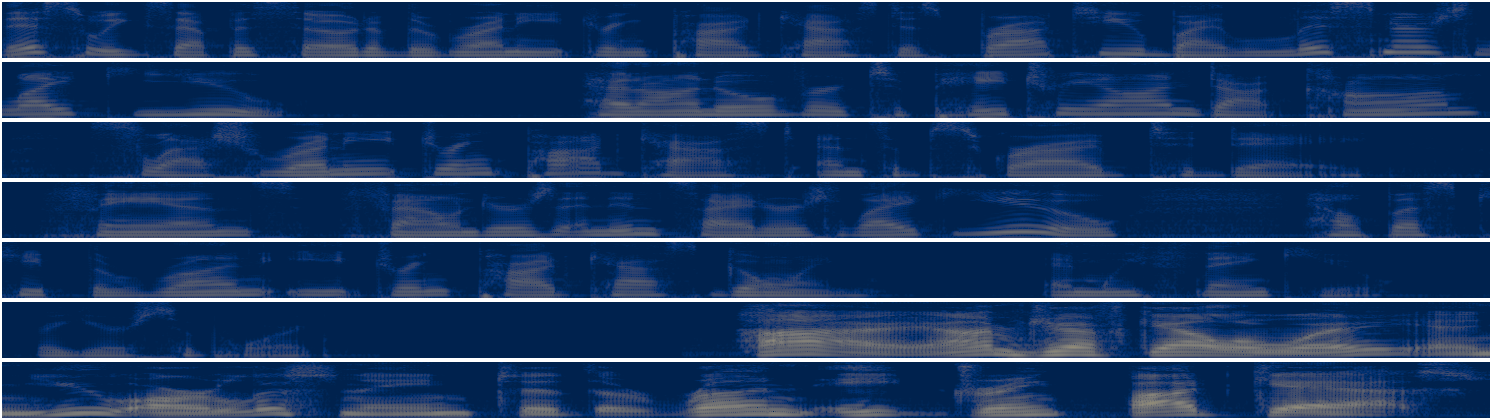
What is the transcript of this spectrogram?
This week's episode of the Run Eat Drink podcast is brought to you by listeners like you. Head on over to patreon.com slash run eat drink podcast and subscribe today. Fans, founders, and insiders like you help us keep the Run Eat Drink podcast going. And we thank you for your support. Hi, I'm Jeff Galloway, and you are listening to the Run, Eat, Drink podcast.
